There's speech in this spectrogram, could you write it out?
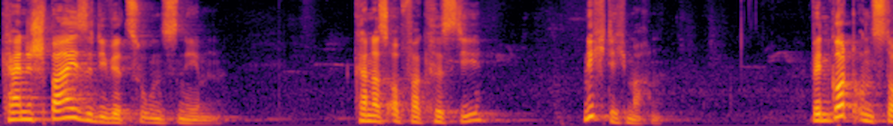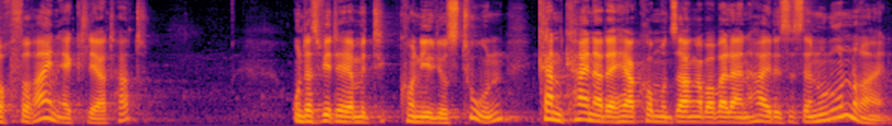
Keine Speise, die wir zu uns nehmen, kann das Opfer Christi nichtig machen. Wenn Gott uns doch für rein erklärt hat, und das wird er ja mit Cornelius tun, kann keiner daherkommen und sagen, aber weil er ein Heide ist, ist er nun unrein.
